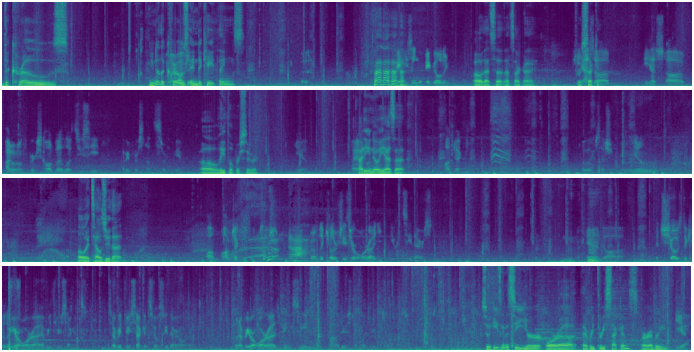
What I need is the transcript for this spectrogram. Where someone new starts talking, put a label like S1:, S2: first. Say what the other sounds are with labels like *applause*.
S1: The crows. You know the
S2: Oh
S1: crows indicate things?
S2: Okay, he's in the big building.
S1: oh, that's a, that's our guy.
S2: He
S1: For a
S2: has,
S1: second.
S2: Uh, he has, uh, I don't know what the perk's called, but it lets you see every person at the start of the game.
S1: Oh, lethal pursuer.
S2: Yeah. I
S1: How do you know he has that?
S2: uh, Object. Of obsession, you know?
S1: Oh, it tells you that?
S2: Um, object of. Whenever the killer sees your aura, you, you can see theirs. And, uh, it shows the killer your aura every three seconds. So every three seconds, you'll see their aura. Whenever your aura is being seen, you uh, do stuff like 3%.
S1: So he's gonna see your aura every three seconds? Or every
S2: Yeah.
